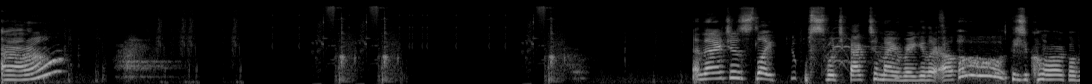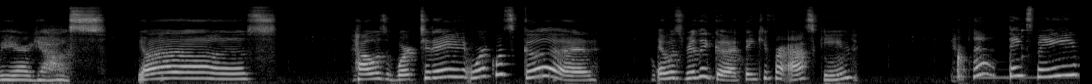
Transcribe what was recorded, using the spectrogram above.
Uh? And then I just like switch back to my regular. Oh, there's a Korok over here. Yes. Yes. How was work today? Work was good. It was really good. Thank you for asking. Thanks, babe.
